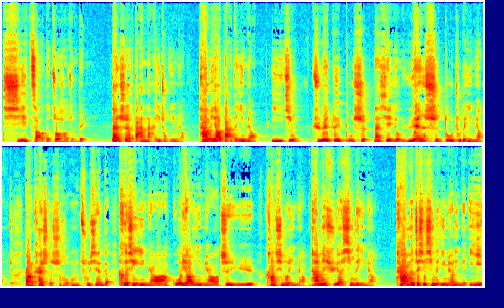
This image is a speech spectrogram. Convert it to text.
提早的做好准备，但是要打哪一种疫苗？他们要打的疫苗已经绝对不是那些有原始毒株的疫苗。刚开始的时候，我们出现的科兴疫苗啊、国药疫苗，至于康希诺疫苗，他们需要新的疫苗。他们这些新的疫苗里面一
